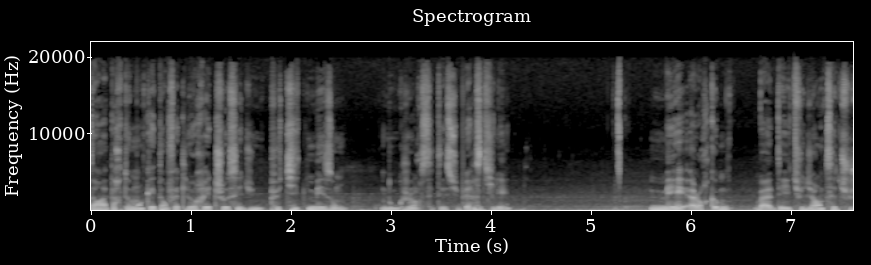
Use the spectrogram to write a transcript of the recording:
un appartement qui était en fait le rez-de-chaussée d'une petite maison. Donc, genre, c'était super stylé. Mais alors comme bah, étudiante, tu, sais, tu,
